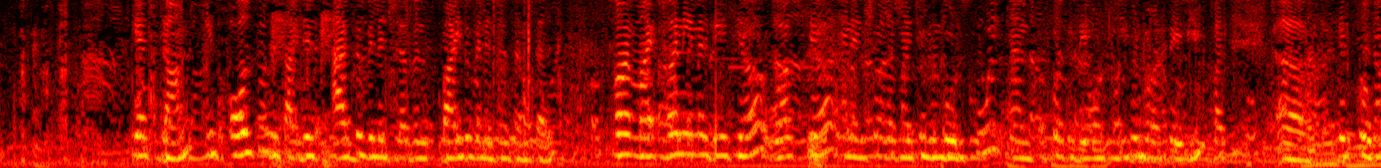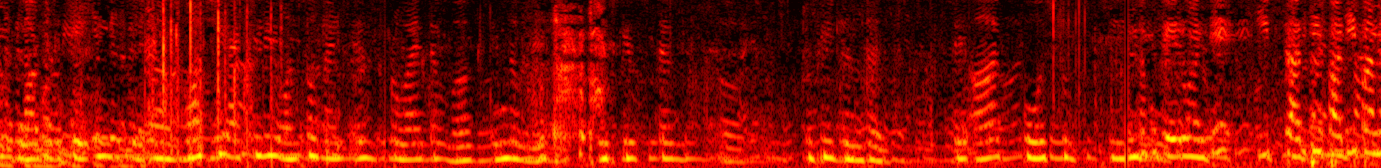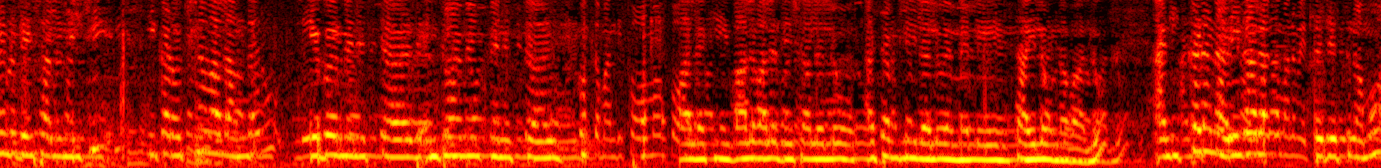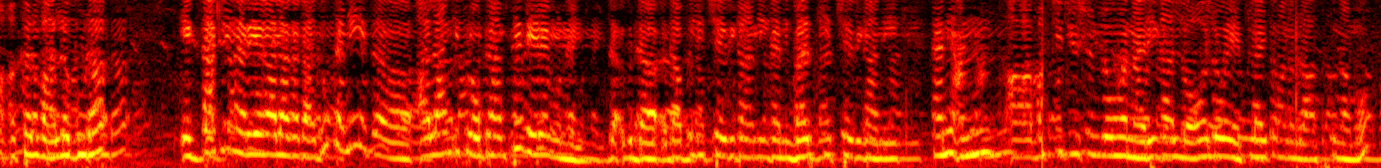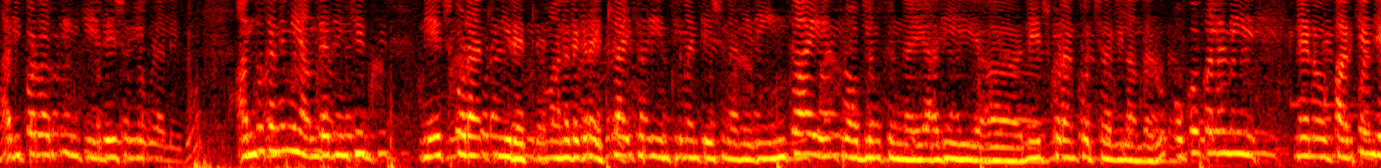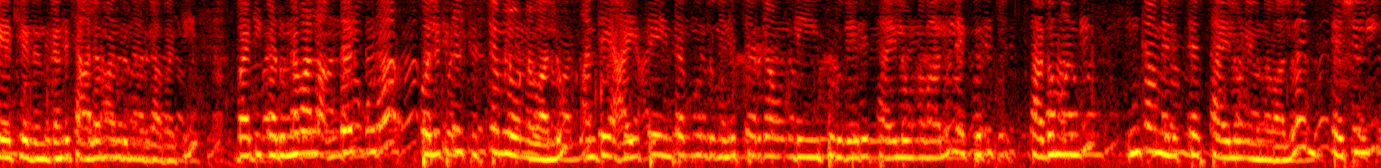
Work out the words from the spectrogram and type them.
gets done is also decided at the village level by the villagers themselves. Her, my, her name is here, work here, and ensure that my children go to school. And of course, if they want to leave and work, they leave. But uh, this program has allowed her to stay in this village. Uh, what she actually also meant is provide them work in the village, which gives them uh, to feed themselves. ఎందుకు పేరు అంటే ఈ ప్రతి పది పన్నెండు దేశాల నుంచి ఇక్కడ వచ్చిన వాళ్ళందరూ లేబర్ మినిస్టర్స్ ఎంప్లాయ్మెంట్ మినిస్టర్స్ కొంతమంది ఫార్మర్ వాళ్ళకి వాళ్ళ వాళ్ళ దేశాలలో అసెంబ్లీలలో ఎమ్మెల్యే స్థాయిలో ఉన్న వాళ్ళు అండ్ ఇక్కడ నరేగా లాగా మనం ఎట్లా చేస్తున్నామో అక్కడ వాళ్ళకు కూడా ఎగ్జాక్ట్లీ నరేగా లాగా కాదు కానీ అలాంటి ప్రోగ్రామ్స్ వేరే ఉన్నాయి. డబ్బులు ఇచ్చేవి కానీ కానీ వర్క్ ఇచ్చేవి కానీ కానీ కాన్స్టిట్యూషన్లో నరేగా లా లో ఎట్లయితే మనం రాసుకున్నామో అది ఇప్పటి వరకు ఇంకే దేశంలో కూడా లేదు. అందుకని మీ అందరి నుంచి నేర్చుకోవడానికి మీరు ఎట్లా- మన దగ్గర ఎట్లా అవుతుంది ఇంప్లిమెంటేషన్ అనేది ఇంకా ఏం ప్రాబ్లమ్స్ ఉన్నాయి అది నేర్చుకోవడానికి వచ్చారు వీళ్ళందరూ. ఒక్కొక్కరిని నేను పరిచయం చేయట్లేదు ఎందుకంటే చాలా మంది ఉన్నారు కాబట్టి. బట్ ఇక్కడ ఉన్న వాళ్ళందరూ కూడా పొలిటికల్ సిస్టమ్లో ఉన్న వాళ్ళు అంటే అయితే ఇంతకు ముందు మినిస్టర్గా ఉండి ఇప్పుడు వేరే స్థాయిలో ఉన్న వాళ్ళు లేకపోతే సగం మంది ఇంకా మినిస్టర్ స్థాయిలోనే ఉన్న వాళ్ళు అండ్ స్పెషల్లీ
